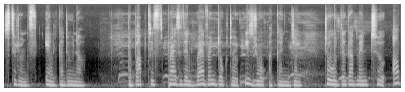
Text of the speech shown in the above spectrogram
students in Kaduna. The Baptist president, Reverend Dr. Israel Akanji, told the government to up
